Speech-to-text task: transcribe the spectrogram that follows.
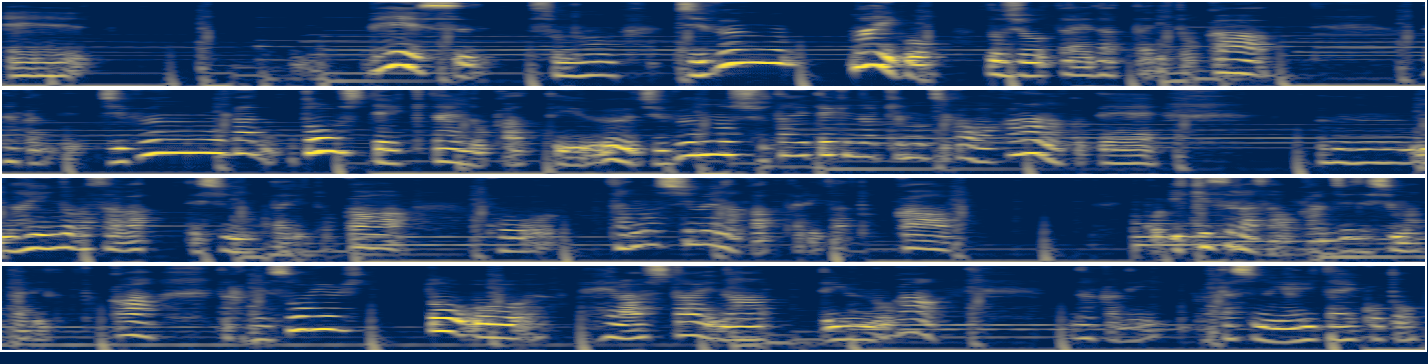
えー、ベースその自分迷子の状態だったりとかなんかね自分がどうしていきたいのかっていう自分の主体的な気持ちが分からなくてうんマインドが下がってしまったりとかこう楽しめなかったりだとかこう生きづらさを感じてしまったりだとかなんかねそういう人を減らしたいなっていうのがなんかね私のやりたいこと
